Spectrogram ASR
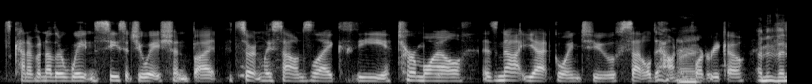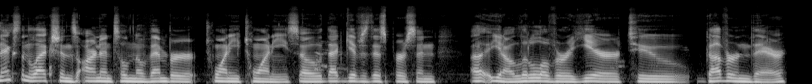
it's kind of another wait and see situation. But it certainly sounds like the turmoil is not yet going to settle down right. in Puerto Rico. I mean, the next elections aren't until November 2020. So that gives this person. Uh, you know, a little over a year to govern there.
